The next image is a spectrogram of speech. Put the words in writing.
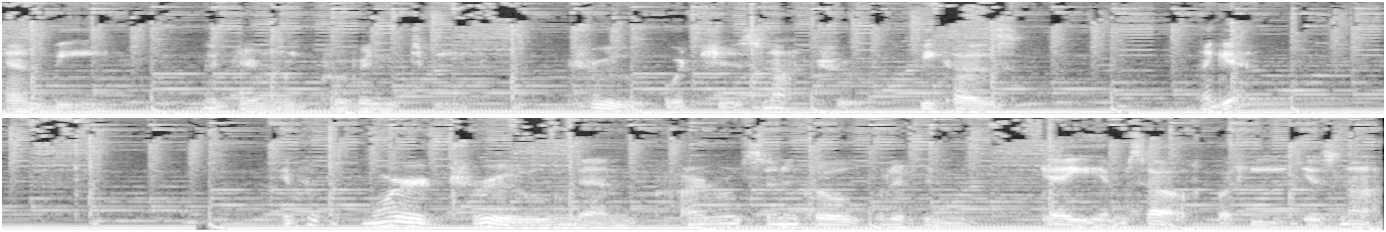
can be legitimately proven to be true, which is not true. Because, again, if it were true, then Pyrocynical would have been gay himself, but he is not.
